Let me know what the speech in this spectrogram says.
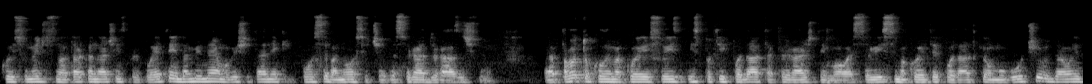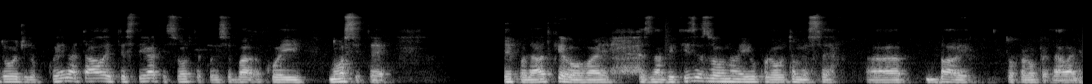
koji su međusobno na takav način isprepleteni da mi nemamo više taj neki poseban osjećaj da se radi o različitim protokolima koji su ispod tih podataka različitim ovaj, servisima koji te podatke omogućuju da oni dođu do klijenata, ali testirati software koji, se koji nosi te te podatke ovaj, zna biti izazovno i upravo u tome se bavi to prvo predavanje,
